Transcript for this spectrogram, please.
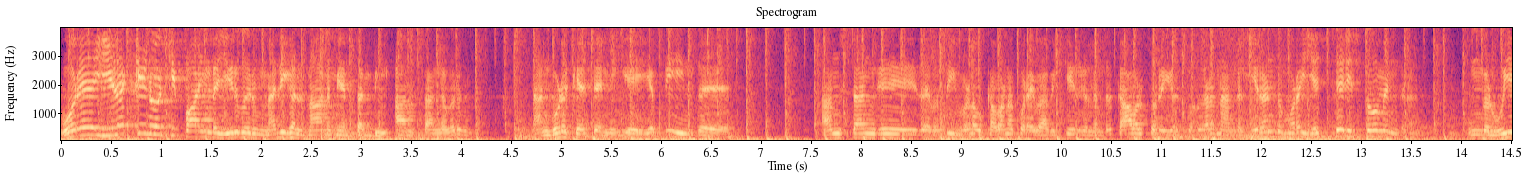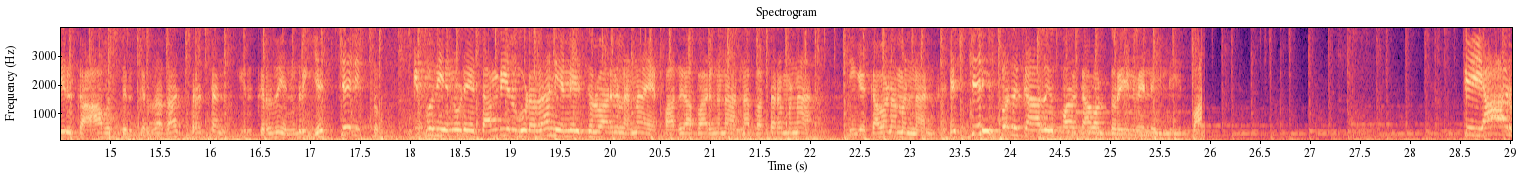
ஒரே இலக்கை நோக்கி பாய்ந்த இருவரும் நதிகள் நானும் என் தம்பி ஆம்ஸ்டாங் அவர்கள் நான் கூட கேட்டேன் நீங்க எப்படி இந்த ஆம்ஸ்டாங்கு இதை வந்து இவ்வளவு கவனக்குறைவா வைத்தீர்கள்? என்று காவல்துறையில் சொல்கிற நாங்கள் இரண்டு முறை எச்சரித்தோம் என்கிறார். உங்கள் உயிருக்கு ஆபத்து இருக்கிறது அதான் த்ரெட்டன் இருக்கிறது என்று எச்சரித்தோம். இப்போது என்னுடைய தம்பியில் கூட தான் என்னை சொல்வார்கள் அண்ணா பாதுகாப்பாருங்கண்ணா அண்ணா பத்திரமண்ணா நீங்க கவனம் என்ன எச்சரிப்பது காவல்துறையின் வேலை இல்லை யார்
